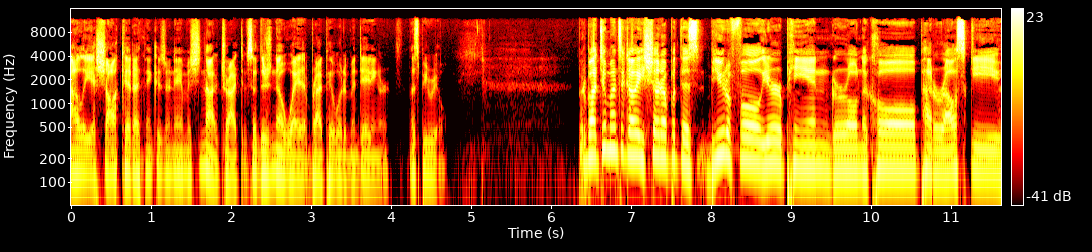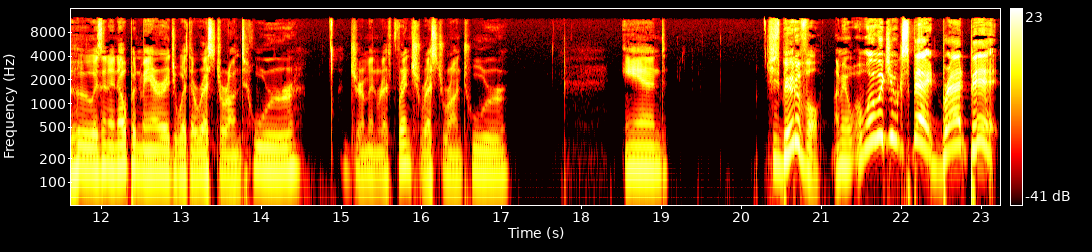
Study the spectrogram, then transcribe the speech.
Alia Shawkat, I think is her name, and she's not attractive. So there's no way that Brad Pitt would have been dating her. Let's be real. But about two months ago, he showed up with this beautiful European girl, Nicole Paderewski, who is in an open marriage with a restaurateur, German, French restaurateur. And she's beautiful. I mean, what would you expect? Brad Pitt.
